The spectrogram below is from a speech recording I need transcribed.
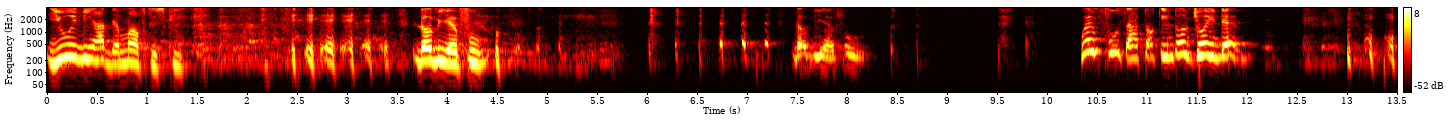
you even have the mouth to speak. Don't be a fool. don't be a fool. When fools are talking, don't join them. don't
